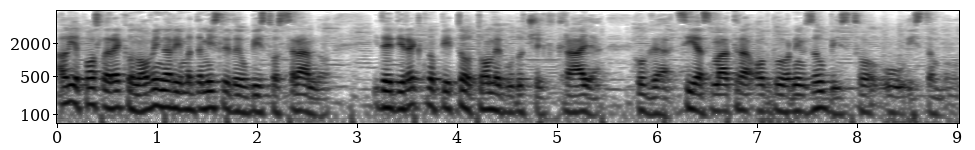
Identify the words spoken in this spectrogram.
ali je posle rekao novinarima da misli da je ubistvo sramno i da je direktno pitao tome budućeg kralja, koga CIA smatra odgovornim za ubistvo u Istanbulu.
